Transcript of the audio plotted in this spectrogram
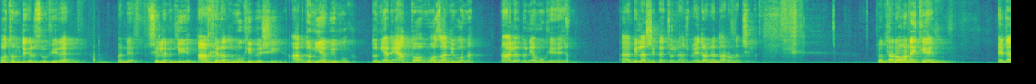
প্রথম দিকের সুফিরা মানে ছিলেন কি, আখেরাত মুখী বেশি, আর দুনিয়া বিমুখ। দুনিয়ার এত মজা নিব না না হলে দুনিয়ামুখী হয়ে যাব। বিলাসিতা চলে আসবে, এই ধরনের ধারণা ছিল। তো তারা অনেকে এটা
